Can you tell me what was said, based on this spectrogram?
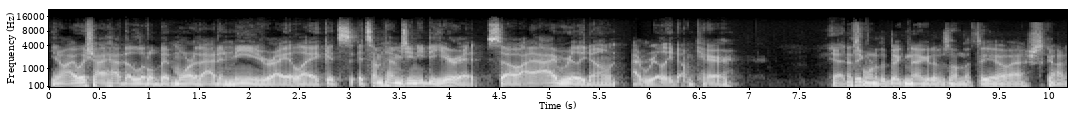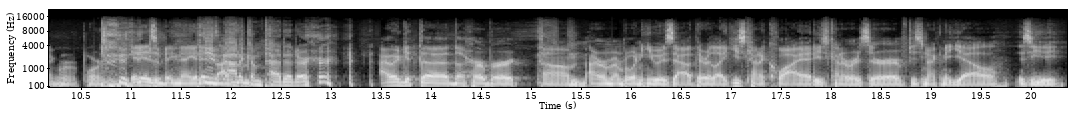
you know, I wish I had a little bit more of that in me. Right? Like it's it's sometimes you need to hear it. So I, I really don't. I really don't care. Yeah, That's Dick- one of the big negatives on the Theo Ash scouting report. It is a big negative. he's not a I'm- competitor. I would get the the Herbert. Um, I remember when he was out, they were like, he's kind of quiet, he's kind of reserved, he's not going to yell. Is he?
